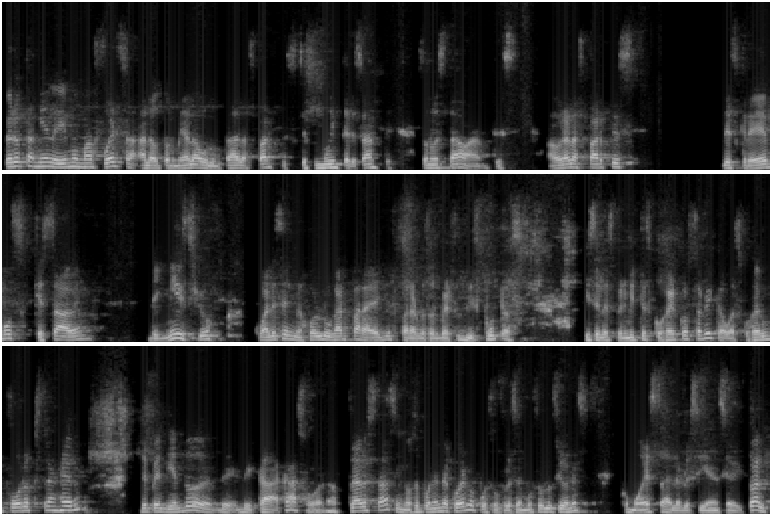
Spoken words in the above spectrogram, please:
Pero también le dimos más fuerza a la autonomía de la voluntad de las partes, que es muy interesante. Eso no estaba antes. Ahora las partes les creemos que saben de inicio cuál es el mejor lugar para ellos para resolver sus disputas. Y se les permite escoger Costa Rica o escoger un foro extranjero, dependiendo de, cada caso. Claro está, si no se ponen de acuerdo, pues ofrecemos soluciones como esta de la residencia habitual.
